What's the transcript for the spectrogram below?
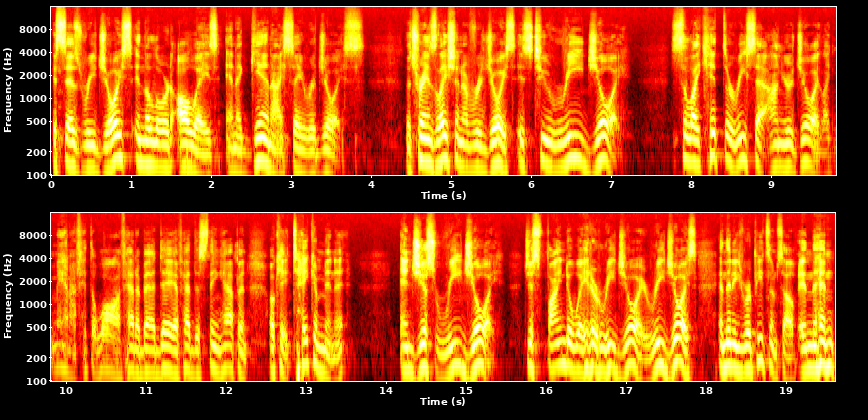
It says, Rejoice in the Lord always. And again, I say rejoice. The translation of rejoice is to rejoy. So, like, hit the reset on your joy. Like, man, I've hit the wall. I've had a bad day. I've had this thing happen. Okay, take a minute and just rejoy. Just find a way to rejoy. Rejoice. And then he repeats himself. And then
